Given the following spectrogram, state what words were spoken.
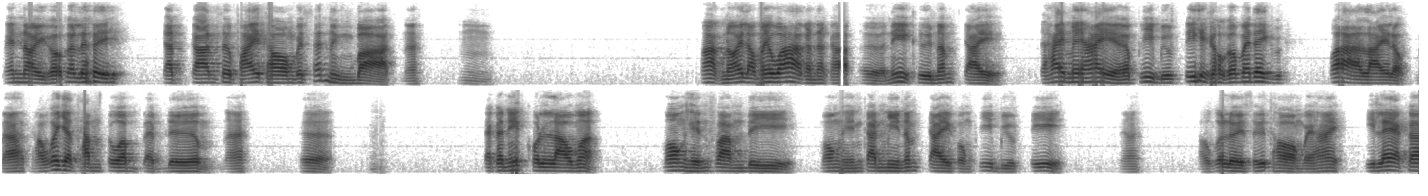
แม่หน่อยเขาก็เลยจัดการเซอร์ไพรส์ทองไปสักหนึ่งบาทนะอืม มากน้อยเราไม่ว่ากันนะครับ เออ นี่คือน้ำใจ จะให้ไม่ให้อะพี่บิวตี้เขาก็ไม่ได้ว่าอะไรหรอกนะเขาก็จะทำตัวแบบเดิมนะเออ แต่กรนี้คนเราอะ มองเห็นความดี มองเห็นการมีน้ำใจของพี่บิวตี้นะเขาก็เลยซื้อทองไปให้ ทีแรกก็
